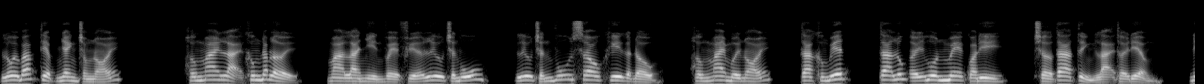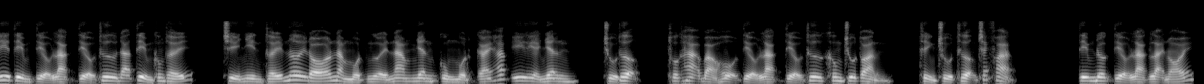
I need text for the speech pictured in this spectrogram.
Lôi bác tiệp nhanh chóng nói. Hồng Mai lại không đáp lời, mà là nhìn về phía Lưu Trấn Vũ. Lưu Trấn Vũ sau khi gật đầu, Hồng Mai mới nói, ta không biết, ta lúc ấy hôn mê qua đi, chờ ta tỉnh lại thời điểm, đi tìm tiểu lạc tiểu thư đã tìm không thấy, chỉ nhìn thấy nơi đó nằm một người nam nhân cùng một cái hắc y hề nhân, chủ thượng, thuộc hạ bảo hộ tiểu lạc tiểu thư không chu toàn, thỉnh chủ thượng trách phạt. Tìm được tiểu lạc lại nói,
